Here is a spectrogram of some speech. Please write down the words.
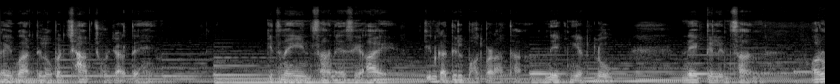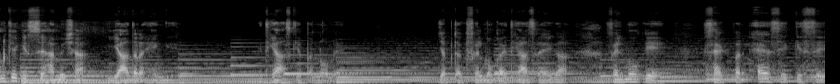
कई बार दिलों पर छाप छोड़ जाते हैं। कितने ही इंसान ऐसे आए जिनका दिल बहुत बड़ा था। नेक नियत लोग, नेक दिल इंसान। और उनके किस्से हमेशा याद रहेंगे। इतिहास के पन्नों में। जब तक फ़िल्मों का इतिहास रहेगा, फ़िल्मों के सेट पर ऐसे किस्से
